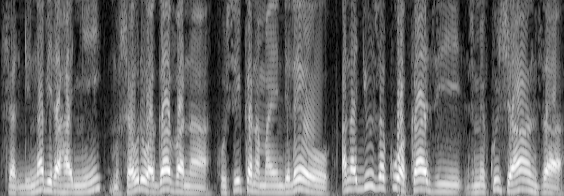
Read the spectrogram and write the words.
Ferdinand Birahanyi, mshauri wa gavana husika na maendeleo, anajuza kuwa kazi zimekwisha anza.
